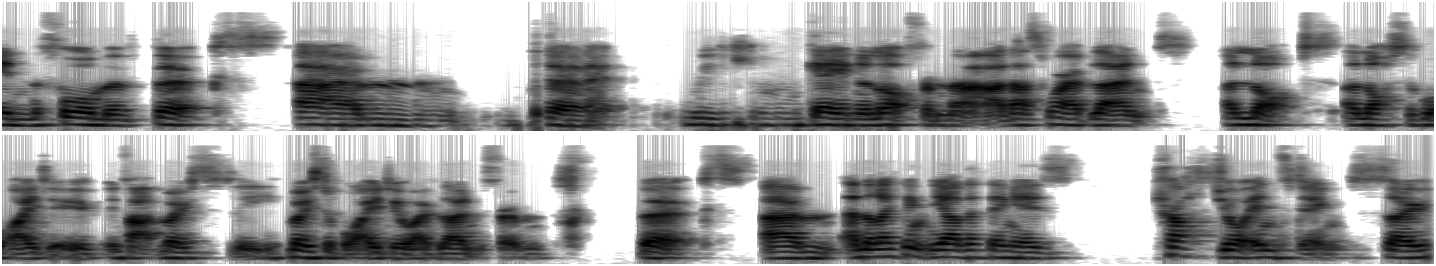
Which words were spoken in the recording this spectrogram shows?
in the form of books um, that we can gain a lot from that. That's where I've learned a lot, a lot of what I do. In fact, mostly most of what I do I've learned from books. Um, and then I think the other thing is trust your instincts. So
